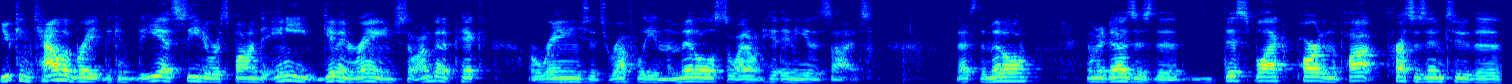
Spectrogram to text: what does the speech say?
You can calibrate the, the ESC to respond to any given range. So I'm going to pick a range that's roughly in the middle so I don't hit any of the sides. So that's the middle. And what it does is the this black part in the pot presses into the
